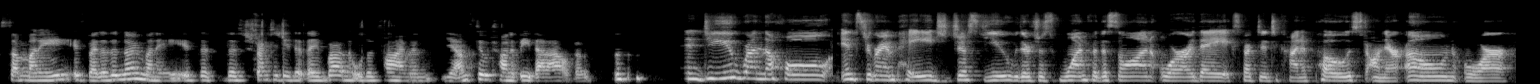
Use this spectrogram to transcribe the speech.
some money is better than no money is the, the strategy that they run all the time. And yeah, I'm still trying to beat that out of them. and do you run the whole Instagram page just you? There's just one for the salon, or are they expected to kind of post on their own, or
